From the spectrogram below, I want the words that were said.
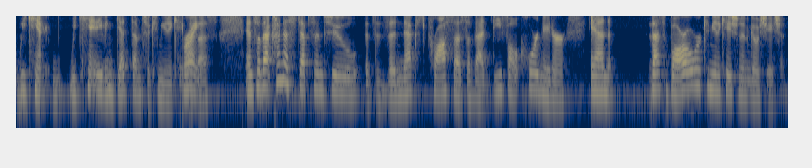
we can't we can't even get them to communicate Right. with us. And so that kind of steps into the next process of that default coordinator and that's borrower communication and negotiation.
